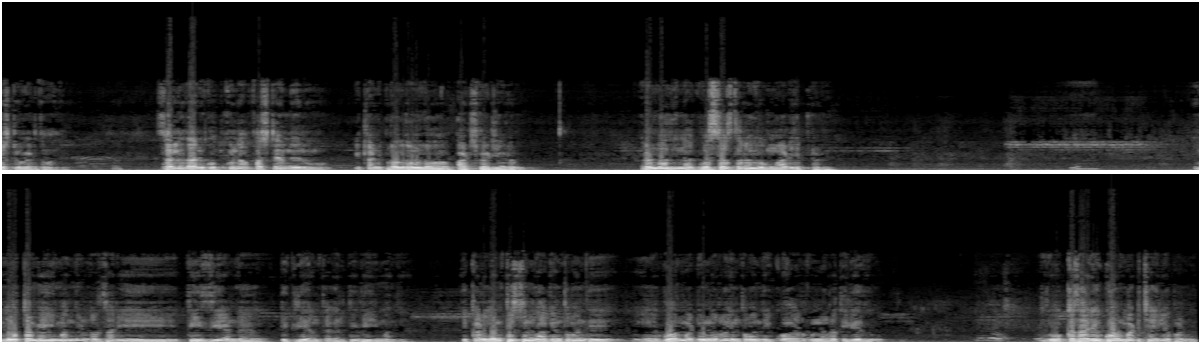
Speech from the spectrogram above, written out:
గెస్ట్ పెడతామని సర్లే దానికి ఒప్పుకున్నా. ఫస్ట్ టైం నేను ఇట్లాంటి ప్రోగ్రాంలో పార్టిసిపేట్ చేయడం. రెండవది నాకు వస్తు వస్తారని ఒక మాట చెప్పినాడు. మొత్తం వెయ్యి మంది ఉంటాం సార్ ఈ పీజీ అండ్ డిగ్రీ అంతా కలిపి వెయ్యి మంది. ఇక్కడ కనిపిస్తుంది నాకు ఎంతమంది గవర్నమెంట్ ఉన్నారో ఎంతమంది ఎక్కువ ఉన్నారో తెలియదు. ఒక్కసారి గవర్నమెంట్ చేయలేపండి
